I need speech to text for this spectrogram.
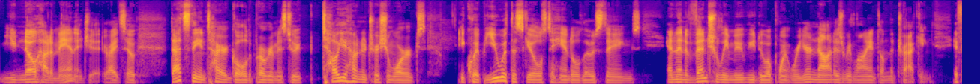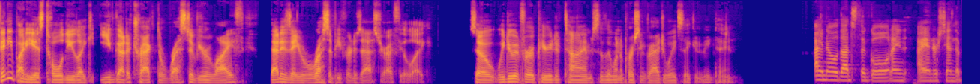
You know how to manage it, right? So that's the entire goal of the program is to tell you how nutrition works, equip you with the skills to handle those things and then eventually move you to a point where you're not as reliant on the tracking. If anybody has told you like you've got to track the rest of your life, that is a recipe for disaster, I feel like. So we do it for a period of time so that when a person graduates, they can maintain. I know that's the goal, and I I understand the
